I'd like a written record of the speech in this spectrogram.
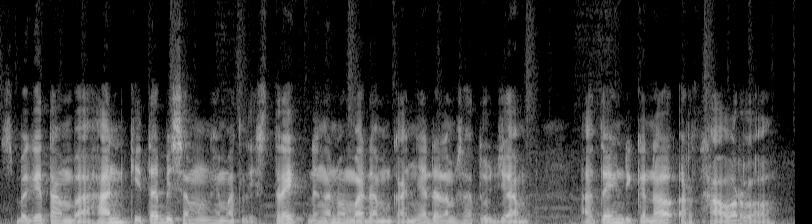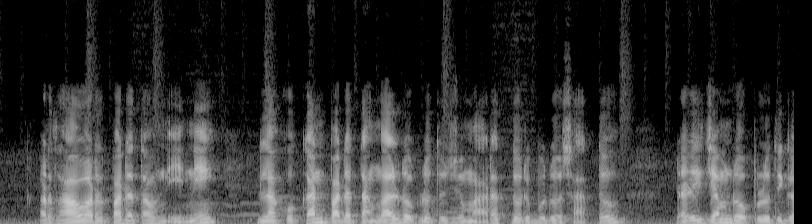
Sebagai tambahan, kita bisa menghemat listrik dengan memadamkannya dalam satu jam, atau yang dikenal Earth Hour loh. Earth Hour pada tahun ini dilakukan pada tanggal 27 Maret 2021 dari jam 20.30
